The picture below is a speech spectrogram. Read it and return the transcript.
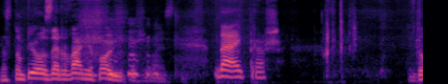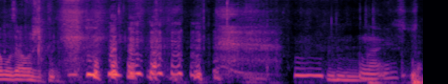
Nastąpiło zerwanie folii, proszę Państwa. Daj, proszę. W domu założymy. No i jeszcze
